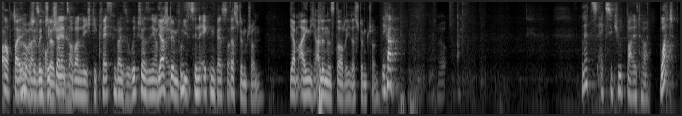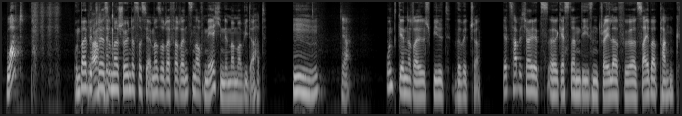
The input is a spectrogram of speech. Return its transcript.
ist auch bei- bei The Witcher jetzt ja. aber nicht. Die Questen bei The Witcher sind ja, Ja, stimmt. 15 Ecken besser. Das stimmt schon. Die haben eigentlich alle eine Story, das stimmt schon. Ja. Let's execute Balta. What? What? Und bei Witcher ist der- immer schön, dass das ja immer so Referenzen auf Märchen immer mal wieder hat. Mhm. Ja. Und generell spielt The Witcher. Jetzt habe ich ja jetzt äh, gestern diesen Trailer für Cyberpunk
